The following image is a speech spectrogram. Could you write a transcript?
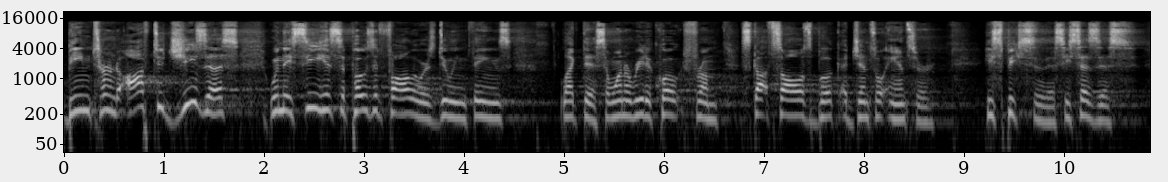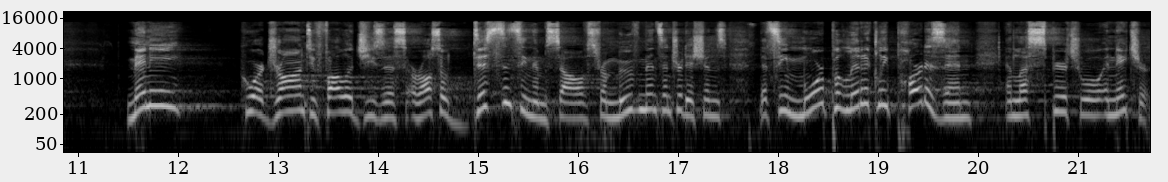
being turned off to Jesus when they see his supposed followers doing things like this. I want to read a quote from Scott Sauls' book, A Gentle Answer. He speaks to this. He says this Many who are drawn to follow Jesus are also distancing themselves from movements and traditions that seem more politically partisan and less spiritual in nature.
